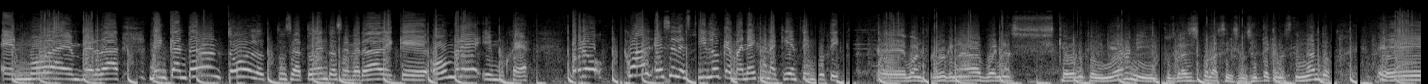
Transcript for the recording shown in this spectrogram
en moda, en verdad. Me encantaron todos tus atuendos, en verdad, de que hombre y mujer. Pero, ¿cuál es el estilo que manejan aquí en Team Boutique? Eh, bueno, primero que nada, buenas, qué bueno que vinieron y pues gracias por la seccioncita que nos estén dando. Eh,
